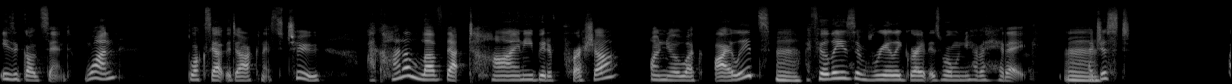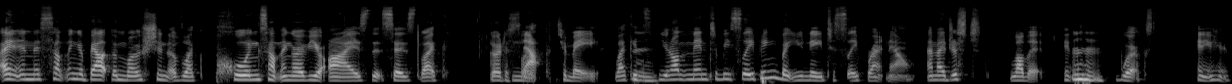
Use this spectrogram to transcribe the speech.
is a godsend. One, blocks out the darkness. too. I kind of love that tiny bit of pressure on your like eyelids. Mm. I feel these are really great as well when you have a headache. I Mm. just I, and there's something about the motion of like pulling something over your eyes that says like Go to sleep. nap to me. Like it's Mm. you're not meant to be sleeping, but you need to sleep right now. And I just love it. It Mhm. works. Anywho,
